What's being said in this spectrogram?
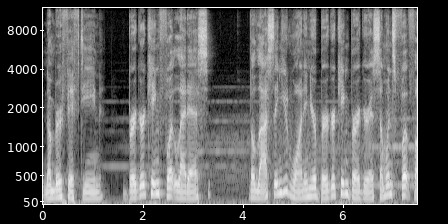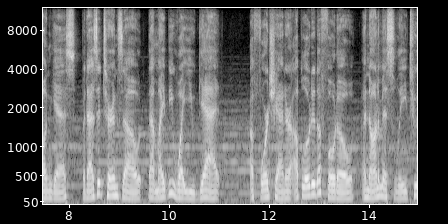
Number 15. Burger King foot lettuce. The last thing you'd want in your Burger King burger is someone's foot fungus, but as it turns out, that might be what you get. A 4chaner uploaded a photo anonymously to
